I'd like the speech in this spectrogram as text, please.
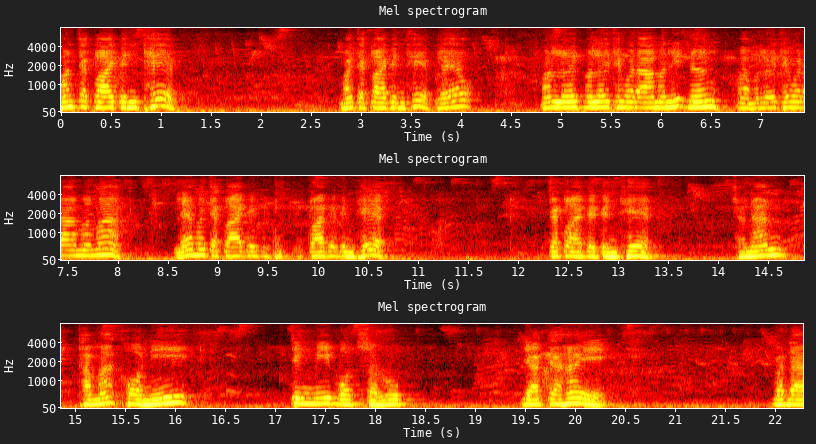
มันจะกลายเป็นเทพ มันจะกลายเป็นเทพแล้ว มันเลยมันเลยเทวดามานิดนึงมันเลยเทวดามามาก แล้วมันจะกลายไปกลายไปเป็นเทพ จะกลายไปเป็นเทพ ฉะนั้นธรรมะข้อนี้จึงมีบทสรุป อยากจะให้บรรดา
